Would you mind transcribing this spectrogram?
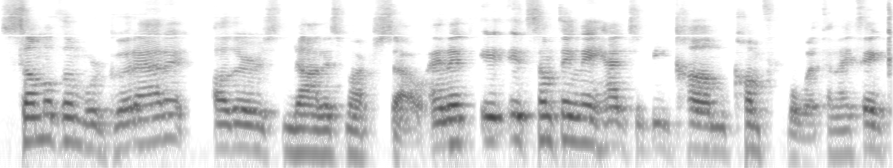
some of them were good at it, others not as much so. And it, it, it's something they had to become comfortable with. And I think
